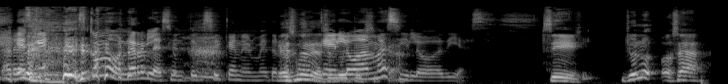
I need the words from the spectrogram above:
Es que es como una relación tóxica en el metro. Es una relación que muy lo tóxica. amas y lo odias. Sí. Sí. Yo lo, o sea.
